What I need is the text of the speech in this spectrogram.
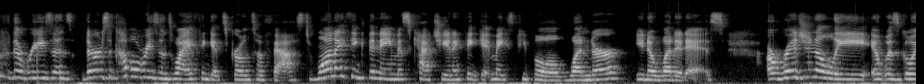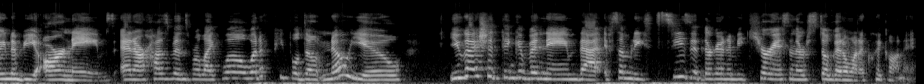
of the reasons there's a couple reasons why I think it's grown so fast. One, I think the name is catchy and I think it makes people wonder, you know, what it is. Originally, it was going to be our names and our husbands were like, "Well, what if people don't know you? You guys should think of a name that if somebody sees it, they're going to be curious and they're still going to want to click on it."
